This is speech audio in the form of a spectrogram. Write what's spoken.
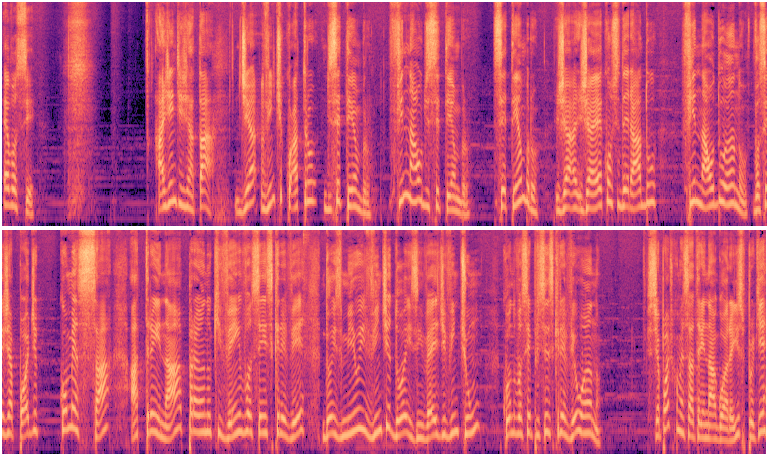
é você. A gente já tá dia 24 de setembro, final de setembro. Setembro já já é considerado final do ano. Você já pode começar a treinar para ano que vem você escrever 2022 em vez de 21 quando você precisa escrever o ano. Você já pode começar a treinar agora isso porque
